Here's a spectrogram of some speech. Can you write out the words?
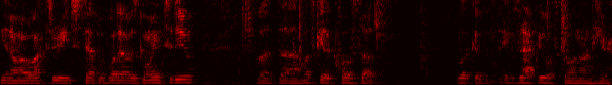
you know, I walked through each step of what I was going to do. But uh, let's get a close-up look of exactly what's going on here.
